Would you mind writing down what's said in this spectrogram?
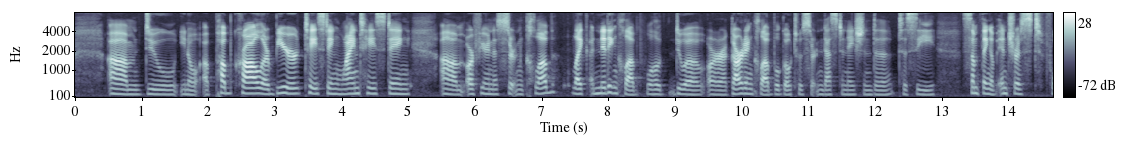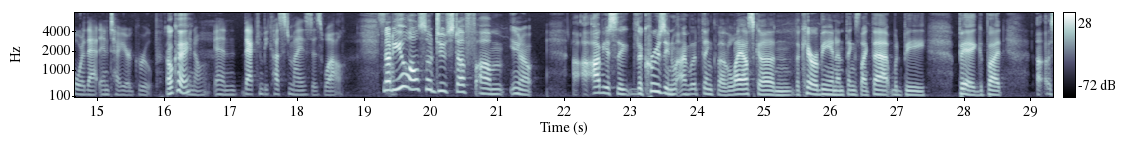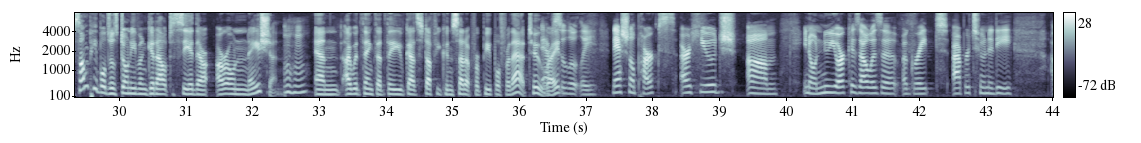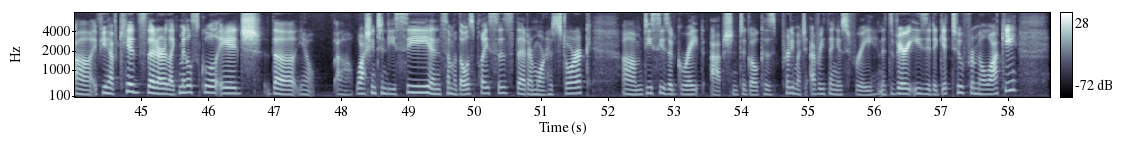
um, do, you know, a pub crawl or beer tasting, wine tasting, um, or if you're in a certain club, like a knitting club, we'll do a or a garden club We'll go to a certain destination to to see something of interest for that entire group. Okay. you know, and that can be customized as well. Now, do you also do stuff? Um, you know, obviously the cruising. I would think that Alaska and the Caribbean and things like that would be big, but uh, some people just don't even get out to see their our own nation. Mm-hmm. And I would think that the, you've got stuff you can set up for people for that too, right? Absolutely. National parks are huge. Um, you know, New York is always a, a great opportunity. Uh, if you have kids that are like middle school age, the, you know, uh, Washington, D.C., and some of those places that are more historic, um, DC is a great option to go because pretty much everything is free and it's very easy to get to from Milwaukee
